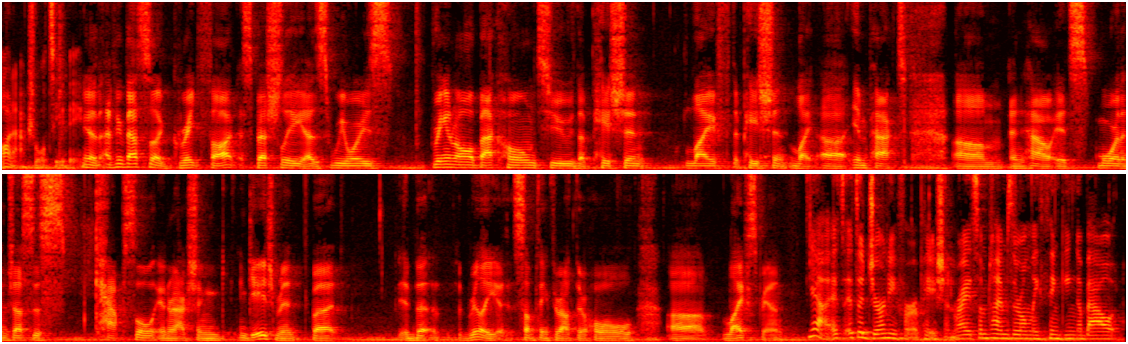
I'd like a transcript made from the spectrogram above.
on actual TV. Yeah, I think that's a great thought, especially as we always bring it all back home to the patient life, the patient li- uh, impact, um, and how it's more than just this capsule interaction engagement, but the, really something throughout their whole uh, lifespan. Yeah, it's it's a journey for a patient, right? Sometimes they're only thinking about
